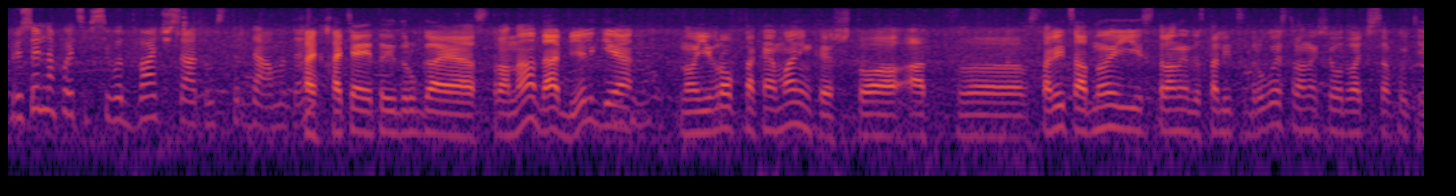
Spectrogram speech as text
Брюссель находится всего два часа от Амстердама, да? Хотя это и другая страна, да, Бельгия, Мгм. Но Европа такая маленькая, что от э, столицы одной страны до столицы другой страны всего 2 часа пути.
